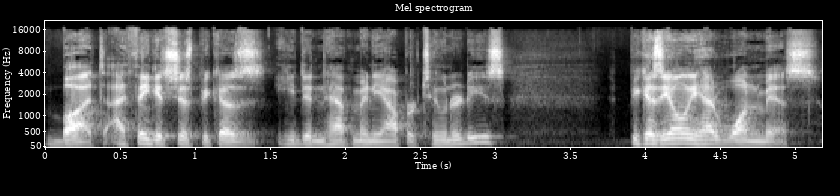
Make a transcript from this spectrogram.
but I think it's just because he didn't have many opportunities because he only had one miss.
